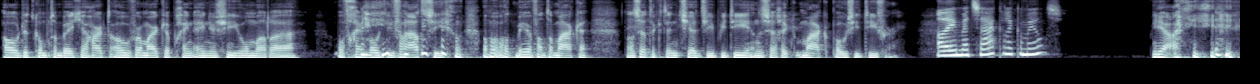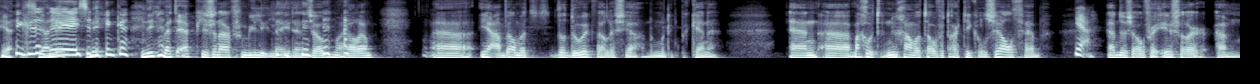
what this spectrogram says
Oh, dit komt een beetje hard over, maar ik heb geen energie om er... eh, of geen motivatie om er wat meer van te maken. Dan zet ik het in ChatGPT en dan zeg ik, maak positiever. Alleen met zakelijke mails? Ja, ja. Ik zit Ja, nu niet- te denken. Niet met appjes naar familieleden en zo, maar eh, eh, ja, wel met, dat doe ik wel eens, ja, dat moet ik bekennen. En, eh, maar goed, nu gaan we het over het artikel zelf hebben. Ja, Hè, dus over is er, ehm,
